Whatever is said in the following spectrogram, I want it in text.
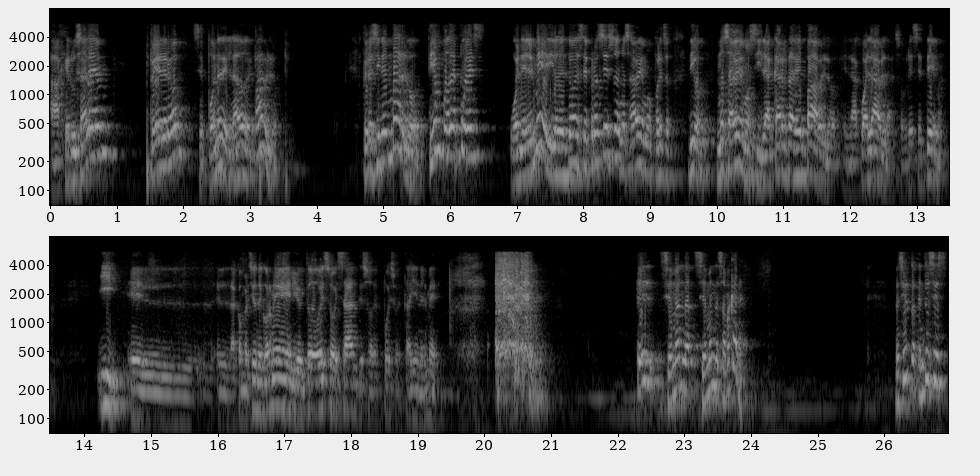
a Jerusalén, Pedro se pone del lado de Pablo. Pero sin embargo, tiempo después, o en el medio de todo ese proceso, no sabemos, por eso digo, no sabemos si la carta de Pablo, en la cual habla sobre ese tema, y la conversión de Cornelio y todo eso es antes o después o está ahí en el medio. Él se manda, se manda esa macana. ¿No es cierto? Entonces,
